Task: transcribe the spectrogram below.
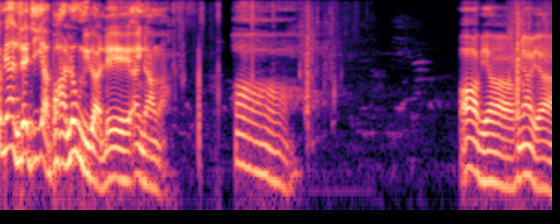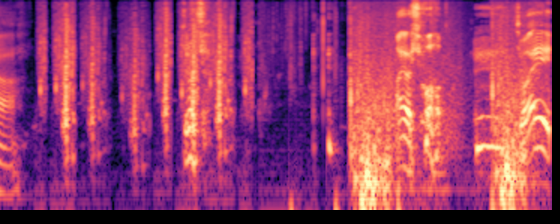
ခမရလက်ကြီးကဘာလုံနေတာလဲအဲ့နာမှာဟာဟာဗျာခမရဗျာကျွန်တော်အာယောချောကျွေး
